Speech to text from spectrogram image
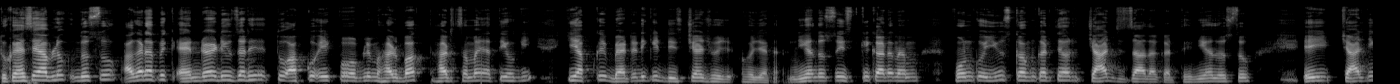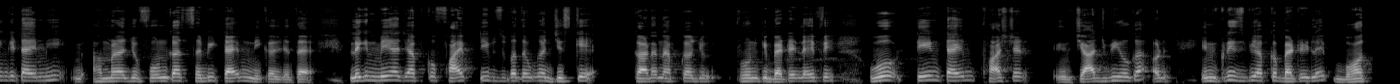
तो कैसे आप लोग? दोस्तों, अगर आप एक एंड्रॉयड यूज़र है तो आपको एक प्रॉब्लम हर वक्त, हर समय आती होगी कि आपके बैटरी की डिस्चार्ज हो हो जाना। जी हाँ दोस्तों, इसके कारण हम फ़ोन को यूज़ कम करते हैं और चार्ज ज़्यादा करते हैं। जी हाँ दोस्तों यही चार्जिंग के टाइम ही हमारा जो फ़ोन का सभी टाइम निकल जाता है। लेकिन मैं आज आपको फाइव टिप्स बताऊँगा जिसके कारण आपका जो फ़ोन की बैटरी लाइफ है, वो टेन टाइम फास्टर चार्ज भी होगा और इंक्रीज भी आपका बैटरी लाइफ बहुत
